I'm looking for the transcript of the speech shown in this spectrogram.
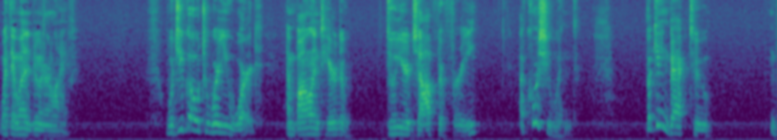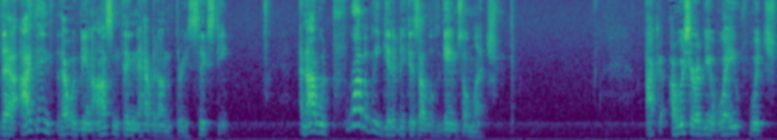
what they want to do in their life. Would you go to where you work and volunteer to do your job for free? Of course you wouldn't. But getting back to that I think that would be an awesome thing to have it on the 360. And I would probably get it because I love the game so much. I, I wish there would be a way which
